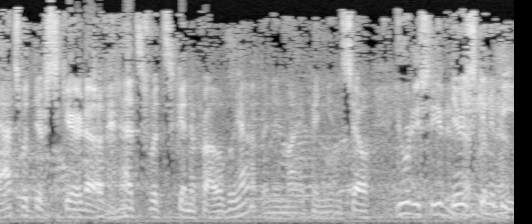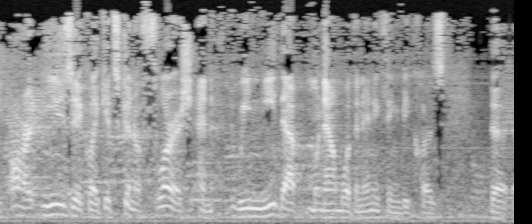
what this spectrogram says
that's what they're scared of, and that's what's going to probably happen, in my opinion. So You already see it. There's going to be art, music, like it's going to flourish, and we need that now more than anything because the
